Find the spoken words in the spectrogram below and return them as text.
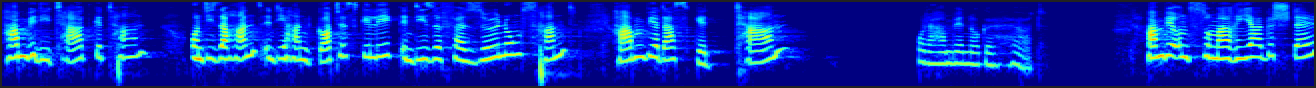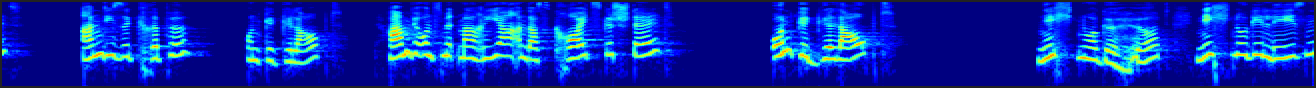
Haben wir die Tat getan und diese Hand in die Hand Gottes gelegt, in diese Versöhnungshand? Haben wir das getan oder haben wir nur gehört? Haben wir uns zu Maria gestellt, an diese Krippe und geglaubt? Haben wir uns mit Maria an das Kreuz gestellt und geglaubt? Nicht nur gehört, nicht nur gelesen,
